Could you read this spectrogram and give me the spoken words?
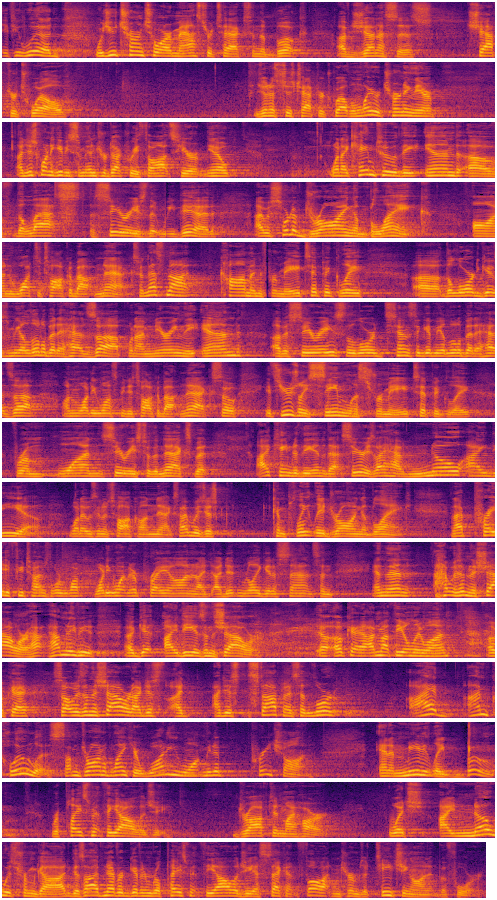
If you would, would you turn to our master text in the book of Genesis, chapter 12? Genesis chapter 12. And while you're turning there, I just want to give you some introductory thoughts here. You know, when I came to the end of the last series that we did, I was sort of drawing a blank on what to talk about next. And that's not common for me. Typically, uh, the Lord gives me a little bit of heads up when I'm nearing the end of a series, the Lord tends to give me a little bit of heads up on what He wants me to talk about next. So it's usually seamless for me, typically, from one series to the next. But I came to the end of that series. I had no idea what I was going to talk on next. I was just completely drawing a blank. And I prayed a few times, Lord, what, what do you want me to pray on? And I, I, didn't really get a sense. And, and then I was in the shower. How, how many of you uh, get ideas in the shower? Okay, I'm not the only one. Okay, so I was in the shower and I just, I, I just stopped and I said, Lord, I, I'm clueless. I'm drawing a blank here. What do you want me to preach on? And immediately, boom, replacement theology dropped in my heart, which I know was from God because I've never given replacement theology a second thought in terms of teaching on it before.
